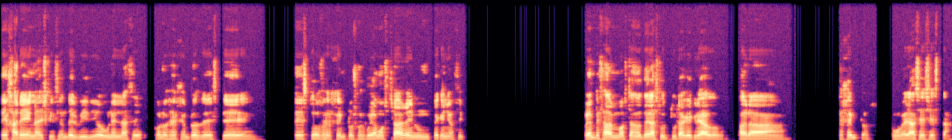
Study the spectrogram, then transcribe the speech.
dejaré en la descripción del vídeo un enlace con los ejemplos de, este, de estos ejemplos que os voy a mostrar en un pequeño zip. Voy a empezar mostrándote la estructura que he creado para ejemplos como verás es esta.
